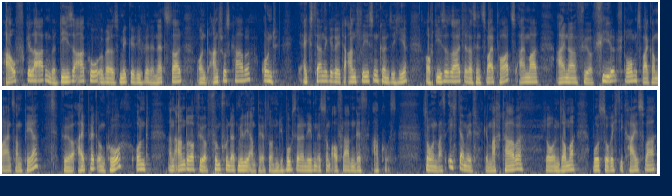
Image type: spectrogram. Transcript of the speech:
Aufgeladen wird dieser Akku über das mitgelieferte Netzteil und Anschlusskabel und externe Geräte anschließen können Sie hier auf dieser Seite, das sind zwei Ports, einmal einer für viel Strom, 2,1 Ampere, für iPad und Co. und ein anderer für 500 mAh. Die Buchse daneben ist zum Aufladen des Akkus. So, und was ich damit gemacht habe, so im Sommer, wo es so richtig heiß war,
